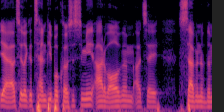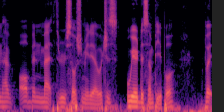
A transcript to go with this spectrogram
yeah, I would say like the ten people closest to me, out of all of them, I would say seven of them have all been met through social media, which is weird to some people. But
